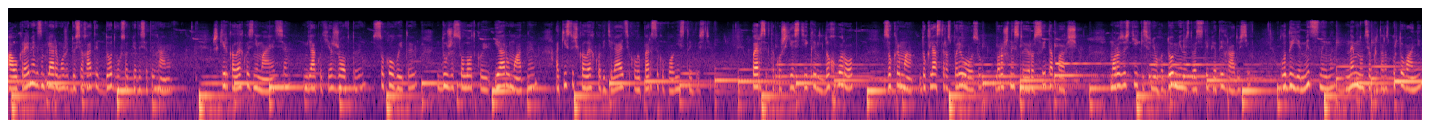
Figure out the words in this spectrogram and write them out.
а окремі екземпляри можуть досягати до 250 грамів. Шкірка легко знімається, м'якоть є жовтою, соковитою, дуже солодкою і ароматною, а кісточка легко відділяється, коли персик у повній стиглості. Персик також є стійким до хвороб, зокрема до клястероспоріозу, борошнистої роси та парші. Морозостійкість в нього до мінус 25 градусів. Плоди є міцними, не мнуться при транспортуванні.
